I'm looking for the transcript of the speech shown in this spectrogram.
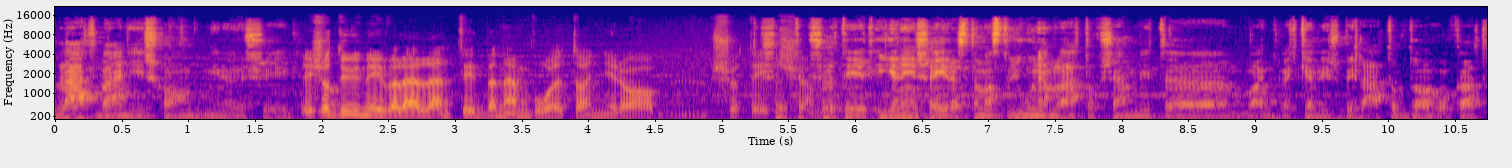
látvány és hang minőség. És a dűnével ellentétben nem volt annyira sötét, sötét sem. Sötét, igen, én se éreztem azt, hogy ú, nem látok semmit, vagy, vagy kevésbé látok dolgokat.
